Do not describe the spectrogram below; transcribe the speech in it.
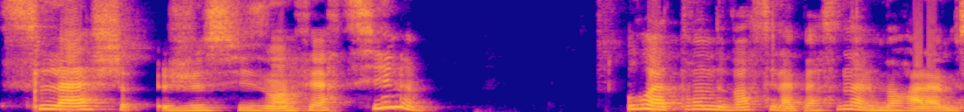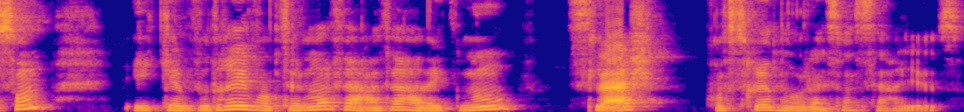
slash je suis infertile ou attendre de voir si la personne elle meurt à l'hameçon et qu'elle voudrait éventuellement faire affaire avec nous, slash construire une relation sérieuse.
